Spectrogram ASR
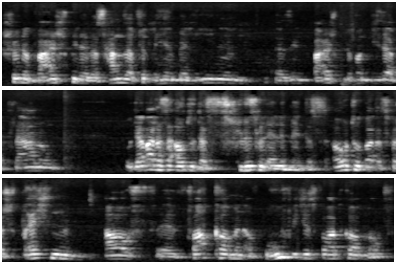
schöne Beispiele. Das Hansaviertel hier in Berlin sind Beispiele von dieser Planung. Und da war das Auto das Schlüsselelement. Das Auto war das Versprechen auf äh, Fortkommen, auf berufliches Fortkommen, auf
